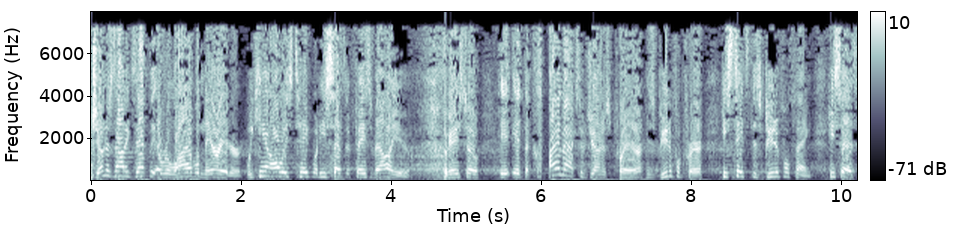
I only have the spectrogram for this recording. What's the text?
Jonah's not exactly a reliable narrator. We can't always take what he says at face value. Okay, so at the climax of Jonah's prayer, his beautiful prayer, he states this beautiful thing. He says,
